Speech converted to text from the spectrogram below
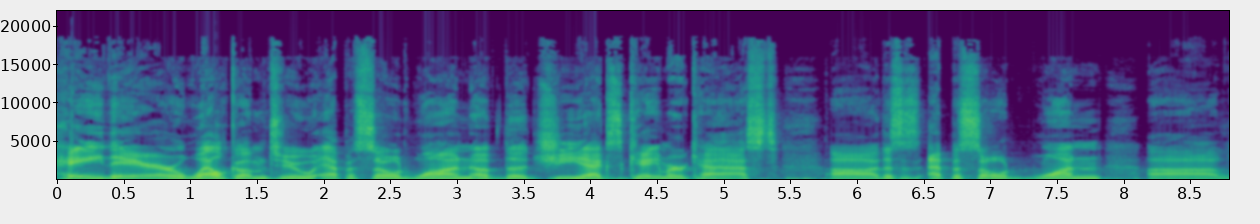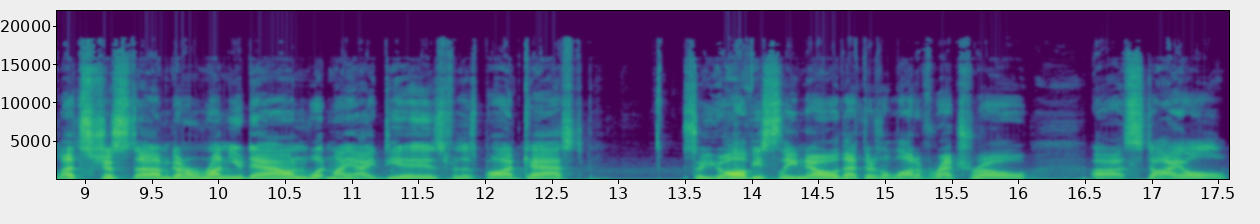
Hey there, welcome to episode one of the GX Gamercast. Uh, this is episode one. Uh, let's just, uh, I'm going to run you down what my idea is for this podcast. So, you obviously know that there's a lot of retro uh, style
